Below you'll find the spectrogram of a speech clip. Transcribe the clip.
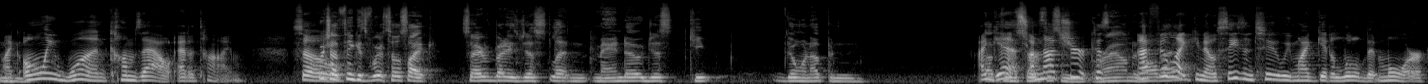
Like only one comes out at a time. So Mm-hmm. which i think is weird so it's like so everybody's just letting mando just keep going up and I up guess I'm not sure because I feel that? like you know season two we might get a little bit more,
